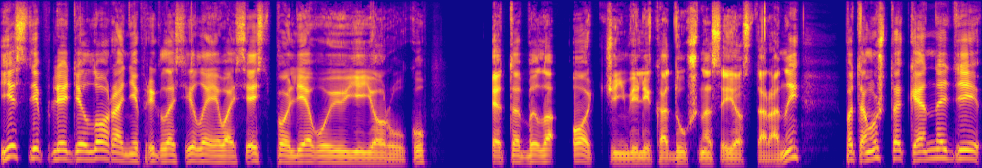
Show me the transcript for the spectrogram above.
если б леди Лора не пригласила его сесть по левую ее руку. Это было очень великодушно с ее стороны — потому что Кеннеди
